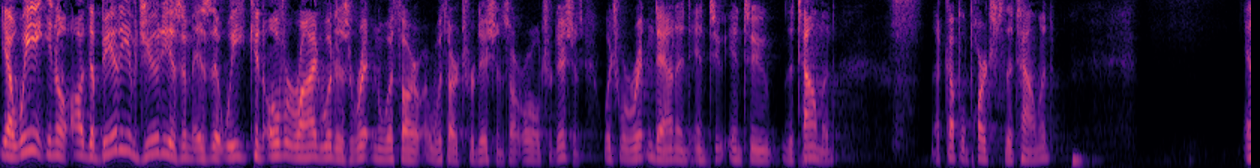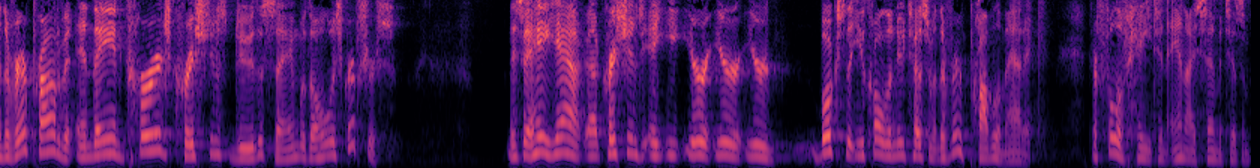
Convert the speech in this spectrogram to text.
yeah. We, you know, uh, the beauty of Judaism is that we can override what is written with our with our traditions, our oral traditions, which were written down in, into into the Talmud, a couple parts to the Talmud, and they're very proud of it. And they encourage Christians to do the same with the Holy Scriptures. They say, "Hey, yeah, uh, Christians, your your your books that you call the New Testament, they're very problematic. They're full of hate and anti-Semitism.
